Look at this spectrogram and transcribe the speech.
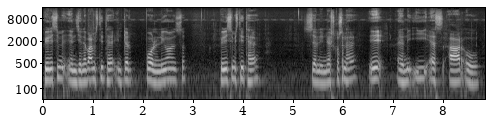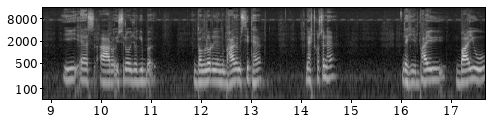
पेरिस में, जेनेवा में स्थित है। इंटरपोल न्यूस पेरिस में स्थित है। चलिए नेक्स्ट क्वेश्चन है। A N E S R O E S R O ISRO जो कि बंगलोर यानी भारत में स्थित है। नेक्स्ट क्वेश्चन है। देखिए वायु वायु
